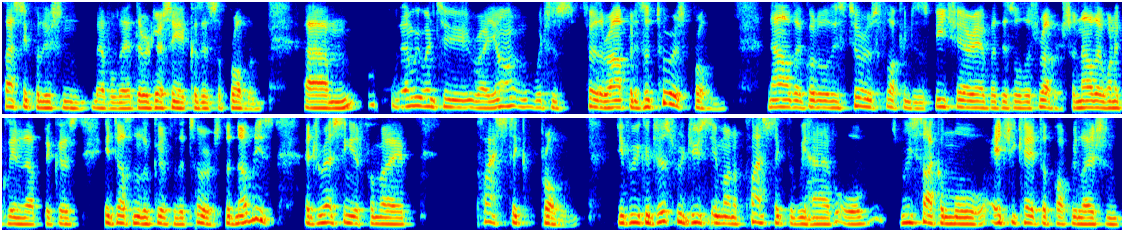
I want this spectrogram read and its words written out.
plastic pollution level. They're, they're addressing it because it's a problem. Um, then we went to Rayong, which is further up, but it's a tourist problem. Now they've got all these tourists flocking to this beach area, but there's all this rubbish. So now they want to clean it up because it doesn't look good for the tourists. But nobody's addressing it from a plastic problem. If we could just reduce the amount of plastic that we have, or recycle more, educate the population,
